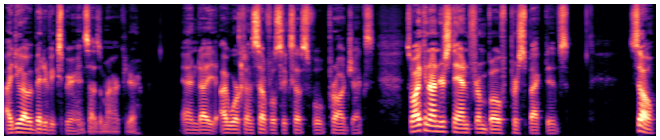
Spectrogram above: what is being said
I do have a bit of experience as a marketer, and I, I worked on several successful projects. So I can understand from both perspectives. So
